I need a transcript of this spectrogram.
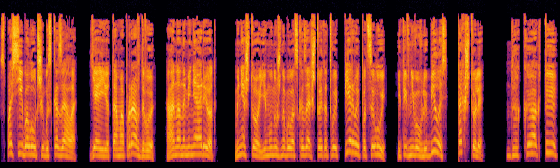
Спасибо лучше бы сказала. Я ее там оправдываю, а она на меня орет. Мне что, ему нужно было сказать, что это твой первый поцелуй, и ты в него влюбилась? Так что ли? Да как ты?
